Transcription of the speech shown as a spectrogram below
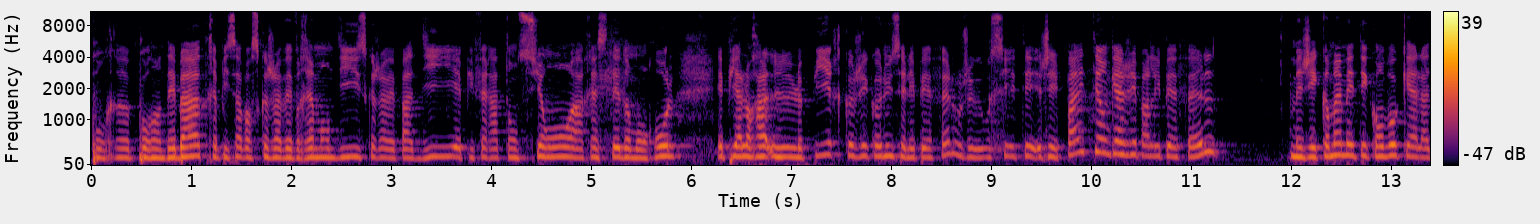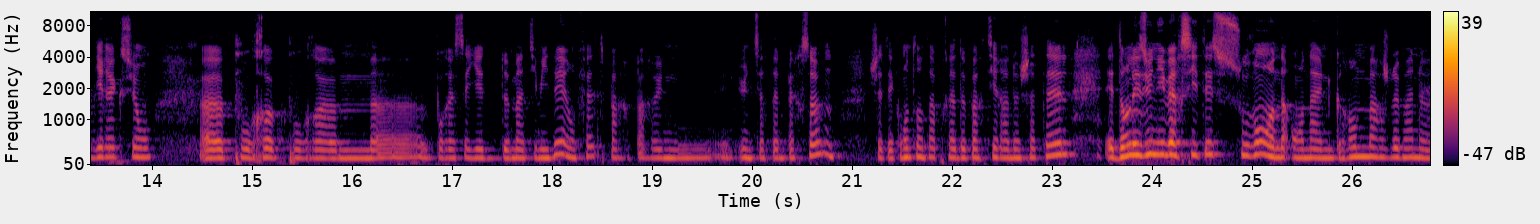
pour, euh, pour en débattre et puis savoir ce que j'avais vraiment dit, ce que j'avais pas dit, et puis faire attention à rester dans mon rôle. Et puis alors le pire que j'ai connu, c'est les PFL, où j'ai aussi été, j'ai pas été engagée par les PFL, mais j'ai quand même été convoquée à la direction euh, pour, pour, euh, pour essayer de m'intimider en fait par, par une, une, certaine personne. J'étais contente après de partir à Neuchâtel. Et dans les universités, souvent, on a, une grande marge de manœuvre.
